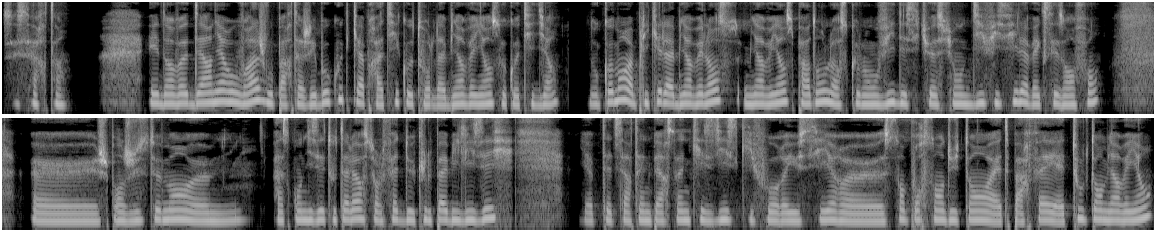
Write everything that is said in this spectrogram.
C'est certain. Et dans votre dernier ouvrage, vous partagez beaucoup de cas pratiques autour de la bienveillance au quotidien. Donc, comment appliquer la bienveillance, bienveillance pardon, lorsque l'on vit des situations difficiles avec ses enfants? Euh, je pense justement euh, à ce qu'on disait tout à l'heure sur le fait de culpabiliser. Il y a peut-être certaines personnes qui se disent qu'il faut réussir 100% euh, du temps à être parfait et être tout le temps bienveillant.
